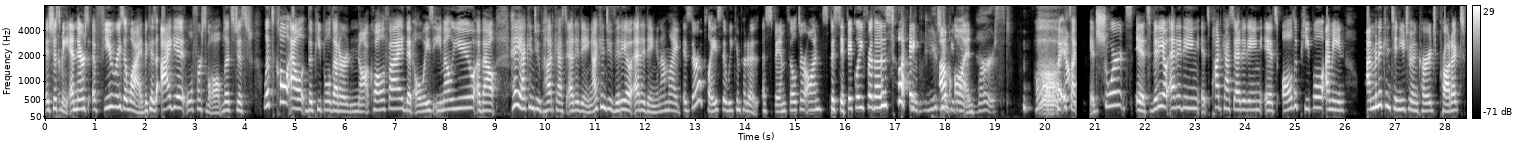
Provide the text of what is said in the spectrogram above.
It's just me. And there's a few reason why because I get well first of all, let's just let's call out the people that are not qualified that always email you about, "Hey, I can do podcast editing. I can do video editing." And I'm like, "Is there a place that we can put a, a spam filter on specifically for those?" like YouTube I'm people on. are the worst. oh, it's like it's shorts, it's video editing, it's podcast editing, it's all the people. I mean, I'm going to continue to encourage product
